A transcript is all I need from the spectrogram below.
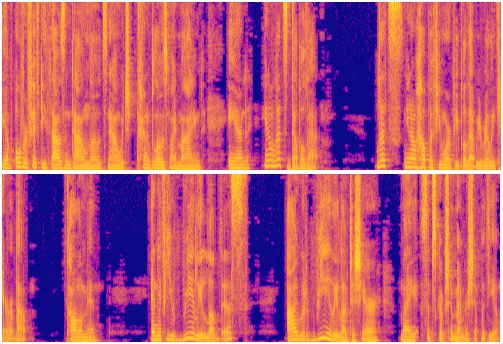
We have over 50,000 downloads now, which kind of blows my mind. And, you know, let's double that. Let's, you know, help a few more people that we really care about. Call them in. And if you really love this, I would really love to share my subscription membership with you.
